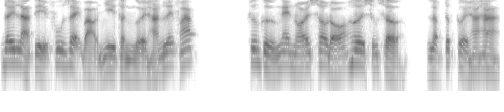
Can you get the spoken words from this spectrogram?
Đây là tỷ phu dạy bảo nhi thần người hán lễ pháp. Thương cử nghe nói sau đó hơi sững sờ, lập tức cười ha ha.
